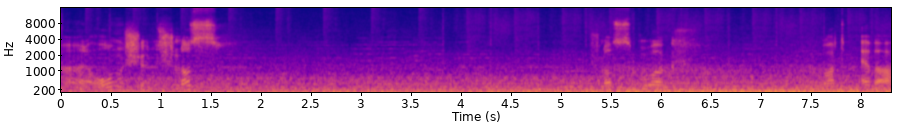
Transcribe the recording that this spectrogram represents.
Ah, da oben schönes Schloss. Schlossburg, whatever.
